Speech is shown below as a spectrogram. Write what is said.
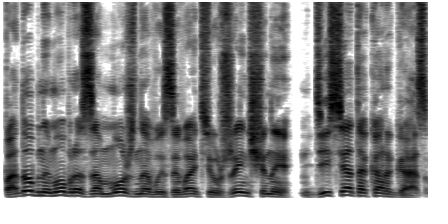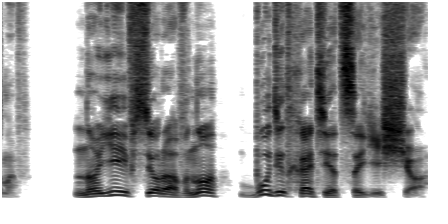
подобным образом можно вызывать у женщины десяток оргазмов. Но ей все равно будет хотеться еще.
